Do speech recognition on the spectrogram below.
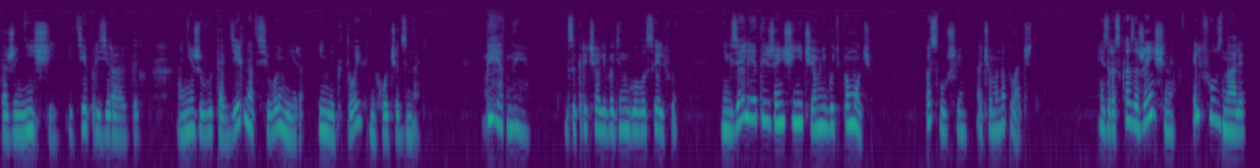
даже нищие, и те презирают их. Они живут отдельно от всего мира, и никто их не хочет знать. «Бедные!» — закричали в один голос эльфы. «Нельзя ли этой женщине чем-нибудь помочь?» Послушаем, о чем она плачет. Из рассказа женщины эльфы узнали,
